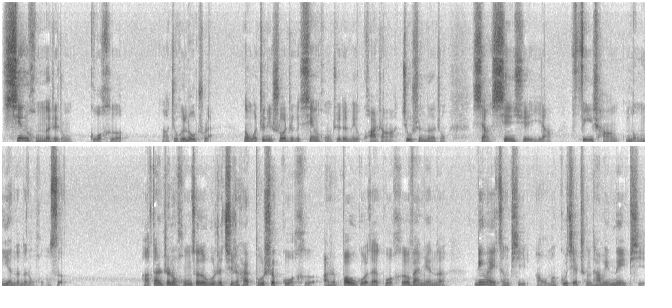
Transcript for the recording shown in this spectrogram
鲜红的这种果核啊，就会露出来。那我这里说这个鲜红绝对没有夸张啊，就是那种像鲜血一样非常浓艳的那种红色啊。但是这种红色的物质其实还不是果核，而是包裹在果核外面的另外一层皮啊。我们姑且称它为内皮。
